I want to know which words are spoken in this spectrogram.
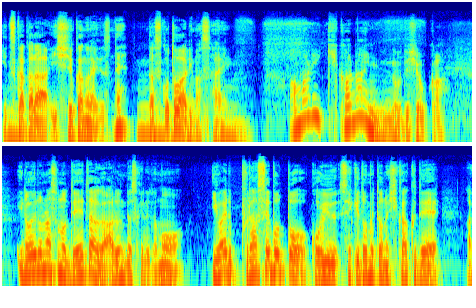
5日から1週間ぐらいですね、出すことはあります。はい。あまり効かないのでしょうか？いろいろなそのデータがあるんですけれども、いわゆるプラセボとこういう咳止めとの比較で、明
